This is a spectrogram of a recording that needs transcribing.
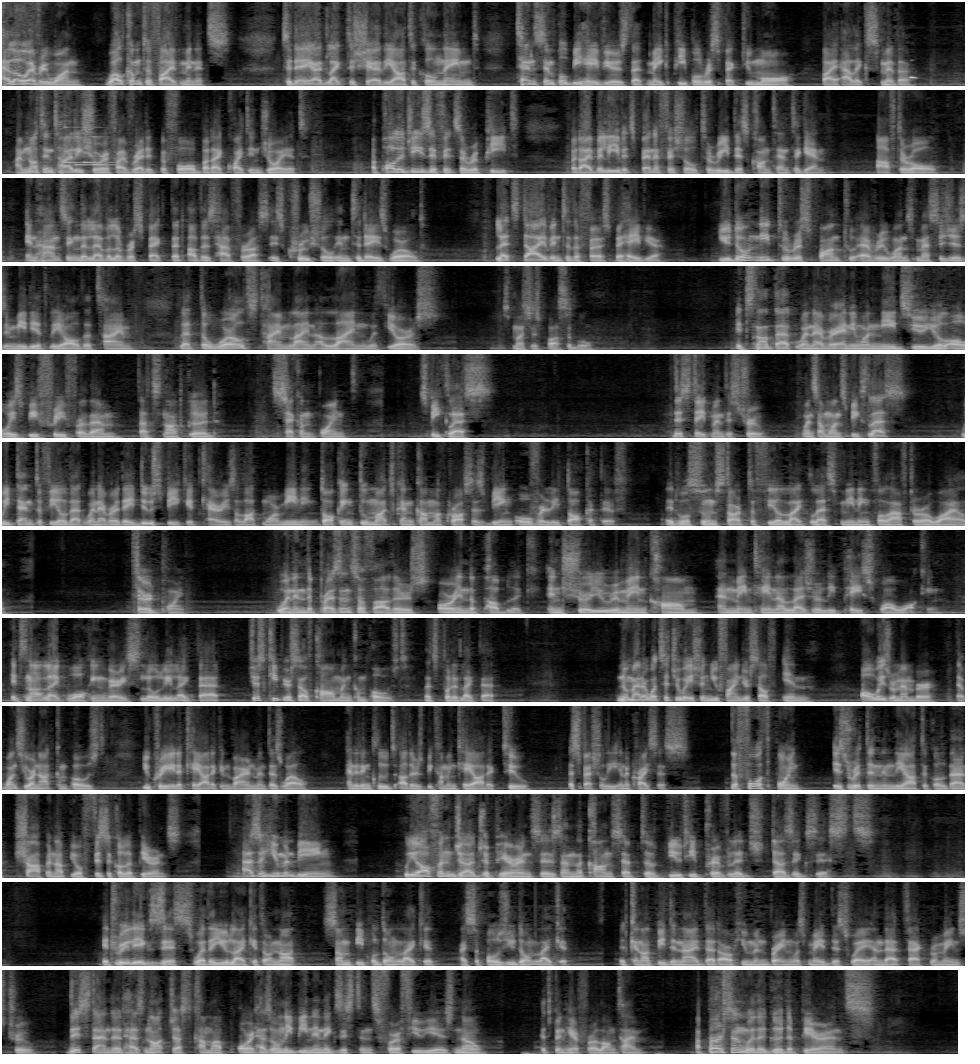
Hello, everyone. Welcome to 5 Minutes. Today, I'd like to share the article named 10 Simple Behaviors That Make People Respect You More by Alex Smither. I'm not entirely sure if I've read it before, but I quite enjoy it. Apologies if it's a repeat, but I believe it's beneficial to read this content again. After all, enhancing the level of respect that others have for us is crucial in today's world. Let's dive into the first behavior. You don't need to respond to everyone's messages immediately all the time. Let the world's timeline align with yours as much as possible. It's not that whenever anyone needs you, you'll always be free for them. That's not good. Second point speak less. This statement is true. When someone speaks less, we tend to feel that whenever they do speak, it carries a lot more meaning. Talking too much can come across as being overly talkative. It will soon start to feel like less meaningful after a while. Third point. When in the presence of others or in the public, ensure you remain calm and maintain a leisurely pace while walking. It's not like walking very slowly like that. Just keep yourself calm and composed. Let's put it like that. No matter what situation you find yourself in, always remember that once you are not composed, you create a chaotic environment as well, and it includes others becoming chaotic too, especially in a crisis. The fourth point is written in the article that sharpen up your physical appearance. As a human being, we often judge appearances, and the concept of beauty privilege does exist. It really exists whether you like it or not. Some people don't like it. I suppose you don't like it. It cannot be denied that our human brain was made this way, and that fact remains true. This standard has not just come up or it has only been in existence for a few years. No, it's been here for a long time. A person with a good appearance,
